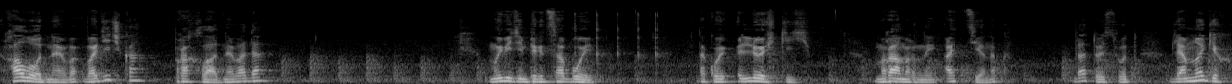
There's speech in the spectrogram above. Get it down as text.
Холодная водичка, прохладная вода. Мы видим перед собой такой легкий мраморный оттенок, да, то есть вот для многих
